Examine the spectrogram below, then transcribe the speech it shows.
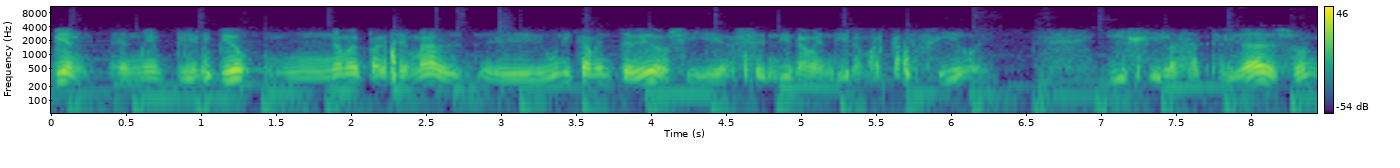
Bien, en principio no me parece mal. Eh, únicamente veo si es en Dinamarca hace frío ¿eh? y si las actividades son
